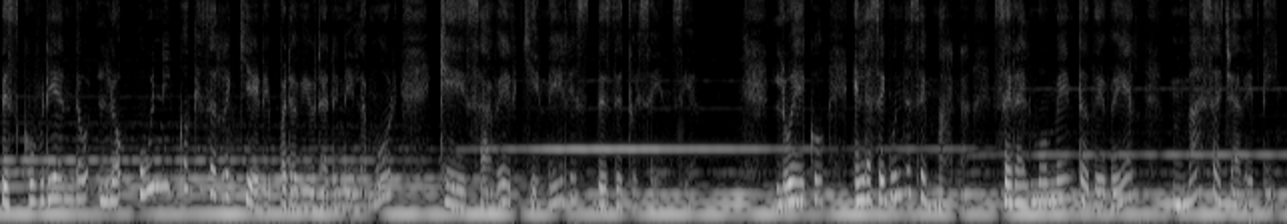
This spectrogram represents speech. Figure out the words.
descubriendo lo único que se requiere para vibrar en el amor, que es saber quién eres desde tu esencia. Luego, en la segunda semana, será el momento de ver más allá de ti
